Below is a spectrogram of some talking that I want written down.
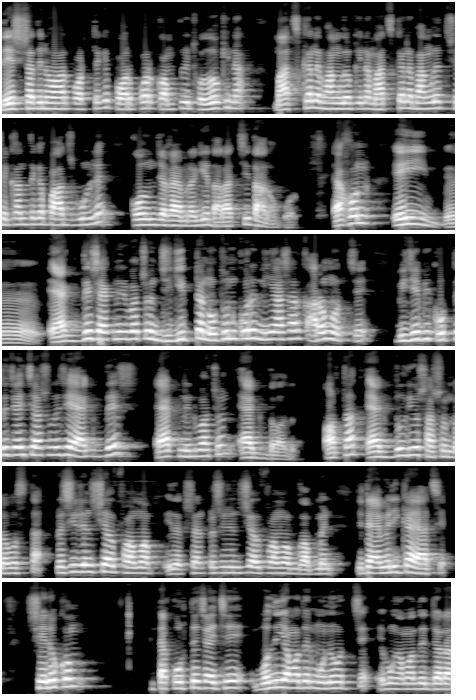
দেশ স্বাধীন হওয়ার পর থেকে পরপর কমপ্লিট হলো কিনা, মাঝখানে ভাঙলো কিনা, মাঝখানে ভাঙলে সেখান থেকে পাঁচ গুনলে কোন জায়গায় আমরা গিয়ে দাঁড়াচ্ছি তার উপর। এখন এই এক দেশ, এক নির্বাচন জিগিরটা নতুন করে নিয়ে আসার কারণ হচ্ছে, বিজেপি করতে চাইছে আসলে যে এক দেশ, এক নির্বাচন, এক দল। অর্থাৎ একদলীয় শাসন ব্যবস্থা presidential form of election presidential form of government যেটা আমেরিকায় আছে, সেরকম তা করতে চাইছে বলেই আমাদের মনে হচ্ছে এবং আমাদের যারা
